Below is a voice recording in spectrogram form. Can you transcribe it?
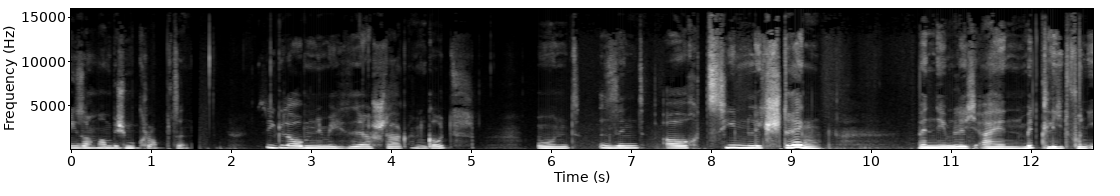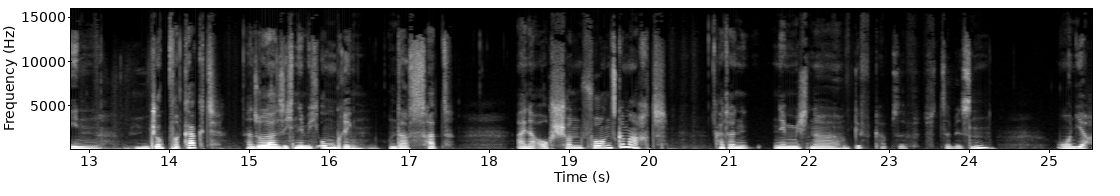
ich sag mal, ein bisschen bekloppt sind. Sie glauben nämlich sehr stark an Gott und sind auch ziemlich streng. Wenn nämlich ein Mitglied von ihnen einen Job verkackt, dann soll er sich nämlich umbringen. Und das hat einer auch schon vor uns gemacht. Hat er nämlich eine Giftkapsel zerbissen. Und ja,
